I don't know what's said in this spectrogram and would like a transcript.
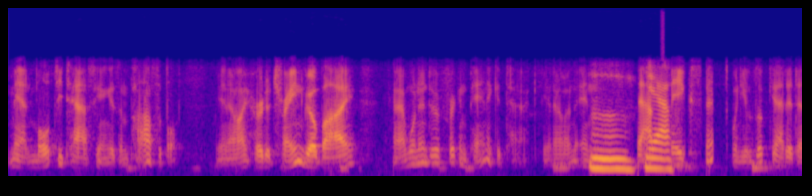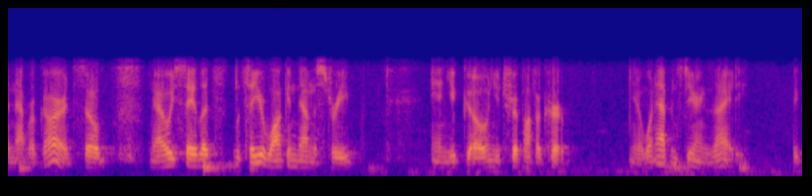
man, multitasking is impossible. You know, I heard a train go by and I went into a freaking panic attack. You know, and, and mm, that yeah. makes sense when you look at it in that regard. So I always say, let's let's say you're walking down the street and you go and you trip off a curb. You know, what happens to your anxiety? It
